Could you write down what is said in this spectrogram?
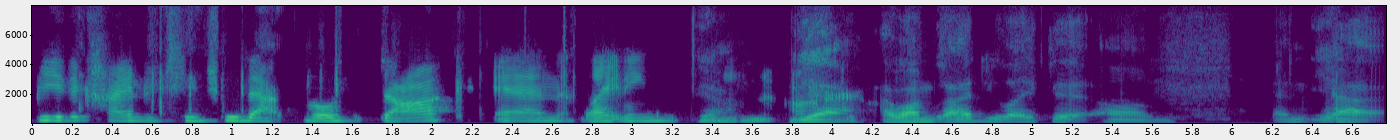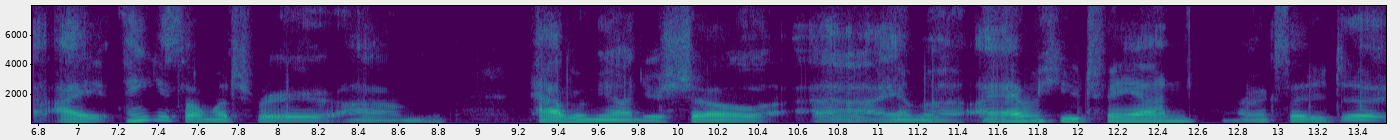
be the kind of teacher that both doc and lightning Yeah. Are. yeah. Well, i'm glad you liked it. Um and yeah i thank you so much for um having me on your show. Uh, i am a i am a huge fan. I'm excited to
